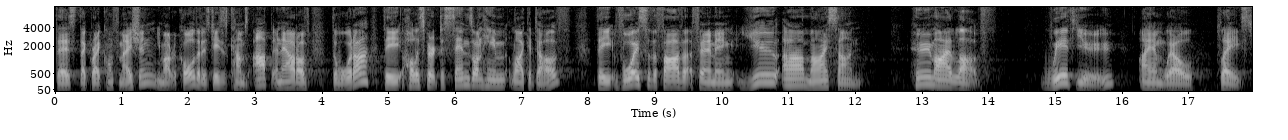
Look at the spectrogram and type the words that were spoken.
There's that great confirmation. You might recall that as Jesus comes up and out of the water, the Holy Spirit descends on him like a dove. The voice of the Father affirming, You are my Son, whom I love. With you I am well pleased.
